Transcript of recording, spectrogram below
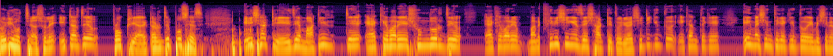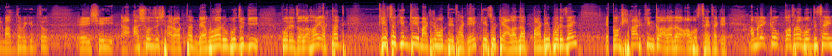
তৈরি হচ্ছে আসলে, এটার যে প্রক্রিয়া, এটার যে প্রসেস এই সারটি, এই যে মাটির যে একেবারে সুন্দর যে, একেবারে মানে ফিনিশিং এ যে সারটি তৈরি হয়, সেটি কিন্তু এখান থেকে, এই মেশিন থেকে কিন্তু, এই মেশিনের মাধ্যমে কিন্তু সেই আসল যে সার, অর্থাৎ ব্যবহার উপযোগী করে তোলা হয়। অর্থাৎ কেঁচো কিন্তু এই মাটির মধ্যেই থাকে, কেঁচোটি আলাদা পাটে পড়ে যায় এবং সার কিন্তু আলাদা অবস্থায় থাকে। আমরা একটু কথা বলতে চাই,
